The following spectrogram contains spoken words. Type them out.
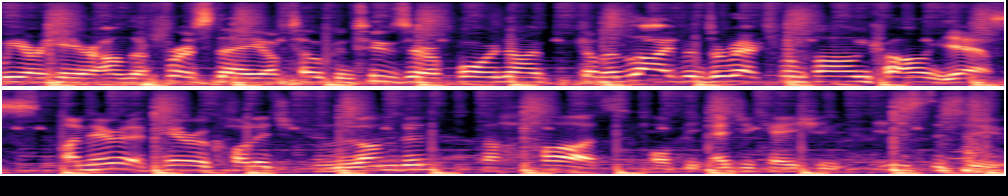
We are here on the first day of Token 2049, coming live and direct from Hong Kong, yes. I'm here at Imperial College London, the heart of the Education Institute.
